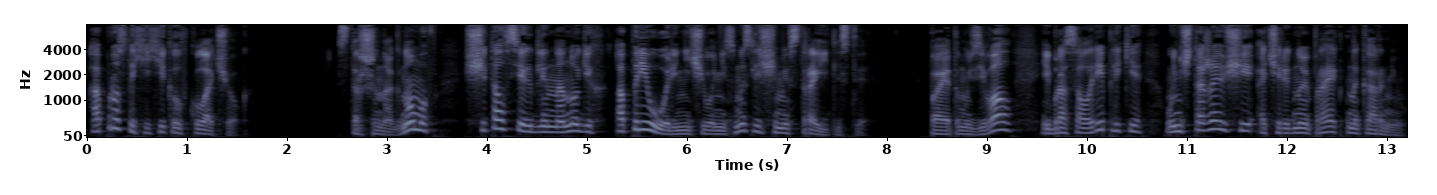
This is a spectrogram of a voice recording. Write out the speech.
а просто хихикал в кулачок. Старшина гномов считал всех длинноногих априори ничего не смыслящими в строительстве – поэтому зевал и бросал реплики, уничтожающие очередной проект на корню.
